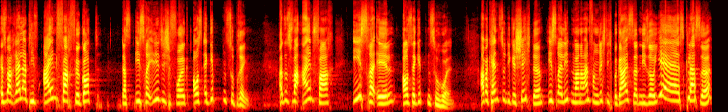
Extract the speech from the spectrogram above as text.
Es war relativ einfach für Gott, das israelitische Volk aus Ägypten zu bringen. Also es war einfach, Israel aus Ägypten zu holen. Aber kennst du die Geschichte? Israeliten waren am Anfang richtig begeistert und die so, yes, klasse.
